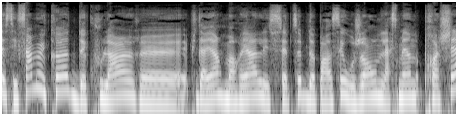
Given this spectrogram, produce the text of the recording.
de ces fameux codes de couleur. Euh, puis d'ailleurs, Montréal est susceptible de passer au jaune la semaine prochaine.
